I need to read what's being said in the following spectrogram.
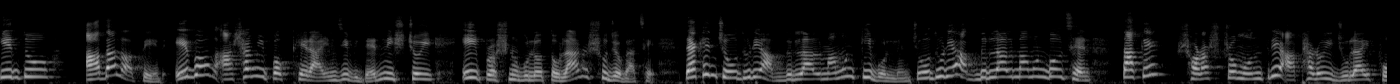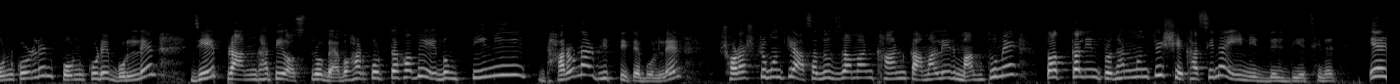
কিন্তু আদালতের এবং আসামি পক্ষের আইনজীবীদের নিশ্চয়ই এই প্রশ্নগুলো তোলার সুযোগ আছে। দেখেন চৌধুরী আবদুল্লাল মামুন কি বললেন? চৌধুরী আবদুল্লাল মামুন বলছেন, তাকে স্বরাষ্ট্রমন্ত্রী আঠারোই জুলাই ফোন করলেন, ফোন করে বললেন যে প্রাণঘাতী অস্ত্র ব্যবহার করতে হবে এবং তিনি ধারণার ভিত্তিতে বললেন, স্বরাষ্ট্রমন্ত্রী আসাদুজ্জামান খান কামালের মাধ্যমে তৎকালীন প্রধানমন্ত্রী শেখ হাসিনা এই নির্দেশ দিয়েছিলেন। এর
